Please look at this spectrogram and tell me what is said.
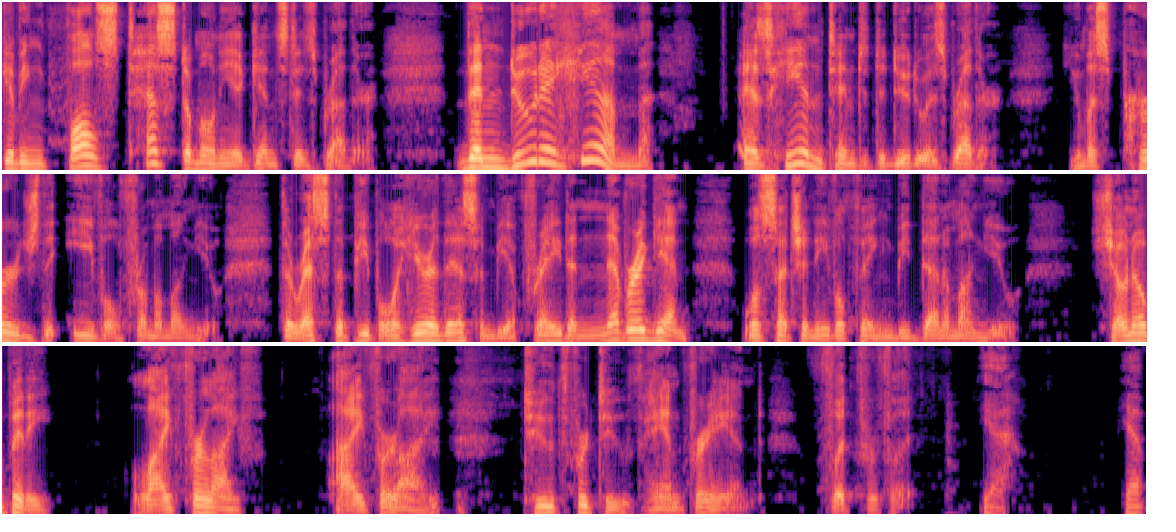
giving false testimony against his brother, then do to him as he intended to do to his brother. You must purge the evil from among you. The rest of the people will hear this and be afraid, and never again will such an evil thing be done among you. Show no pity. Life for life, eye for eye, tooth for tooth, hand for hand, foot for foot. Yeah. Yep.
